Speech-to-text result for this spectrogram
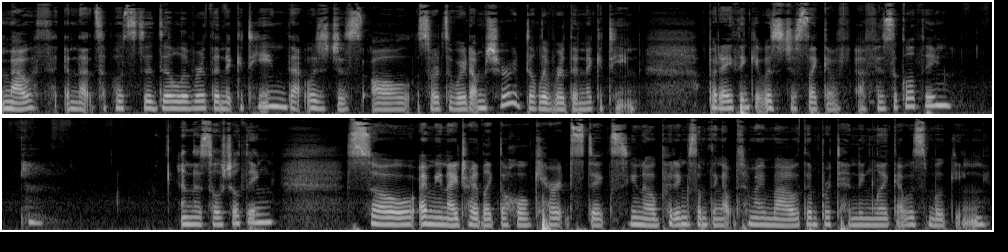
mouth and that's supposed to deliver the nicotine that was just all sorts of weird. I'm sure it delivered the nicotine but i think it was just like a, a physical thing and the social thing. So i mean i tried like the whole carrot sticks you know putting something up to my mouth and pretending like i was smoking.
